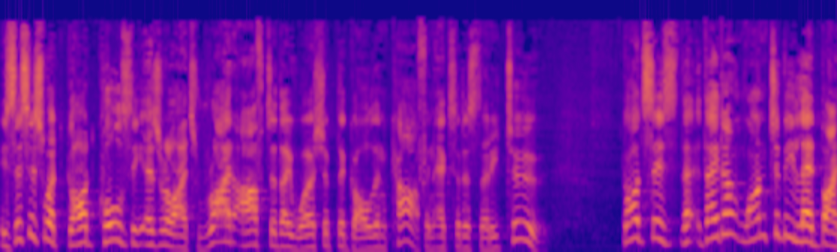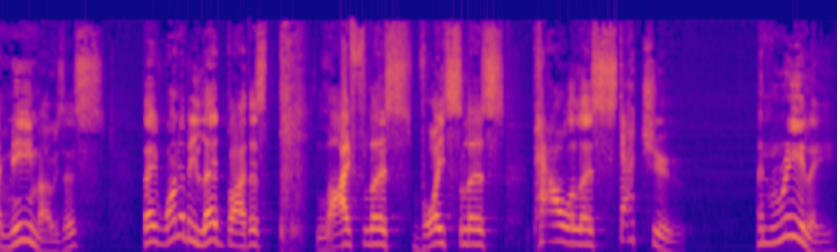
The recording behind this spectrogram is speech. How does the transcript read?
is this is what God calls the Israelites right after they worship the golden calf in Exodus 32. God says they don't want to be led by me, Moses. They want to be led by this lifeless, voiceless, powerless statue. And really,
